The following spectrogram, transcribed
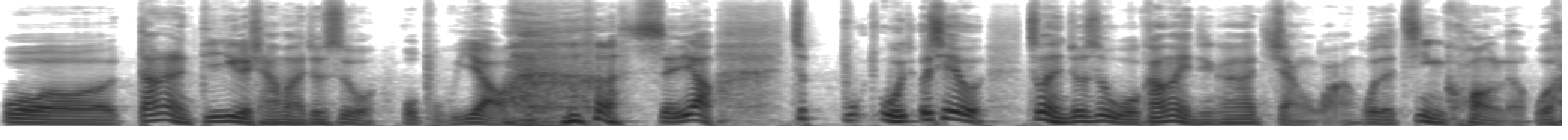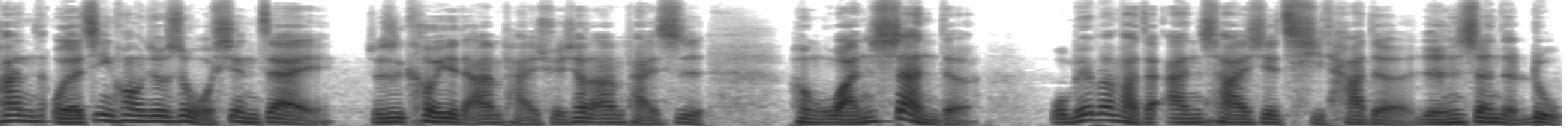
我当然第一个想法就是我我不要，谁要？这不我，而且重点就是我刚刚已经跟他讲完我的近况了。我看我的近况就是我现在就是课业的安排、学校的安排是很完善的，我没有办法再安插一些其他的人生的路。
